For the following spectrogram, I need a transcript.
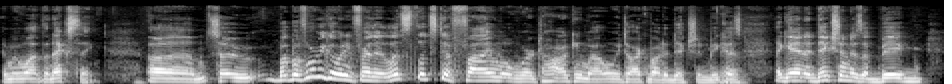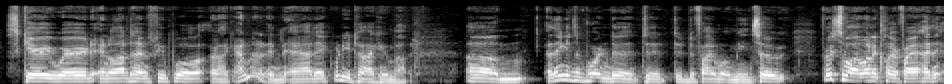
and we want the next thing Um, so, but before we go any further, let's let's define what we're talking about when we talk about addiction, because yeah. again, addiction is a big, scary word, and a lot of times people are like, "I'm not an addict. What are you talking about?" Um, I think it's important to, to to define what we mean. So, first of all, I want to clarify. I think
